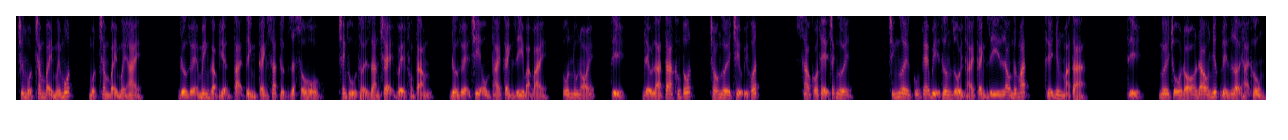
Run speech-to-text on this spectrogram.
Chương một trăm bảy mươi mốt, một trăm bảy mươi hai. Đường duệ minh gặp hiện tại tình cảnh sát thực rất xấu hổ, tranh thủ thời gian chạy về phòng tắm. Đường duệ chi ôm thái cảnh di bà vai, ôn nu nói, tỷ, đều là ta không tốt, cho ngươi chịu ủy khuất. Sao có thể trách ngươi? Chính ngươi cũng té bị thương rồi. Thái cảnh di lau nước mắt, thế nhưng mà ta. Tỷ, ngươi chỗ đó đau nhức đến lợi hại không?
